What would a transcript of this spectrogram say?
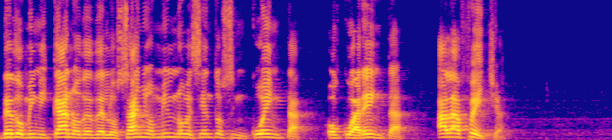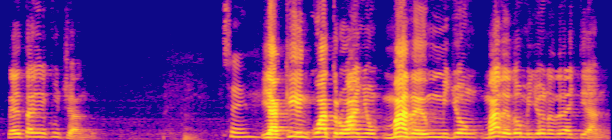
de dominicanos desde los años 1950 o 40 a la fecha. ¿Ustedes están escuchando? Sí. Y aquí en cuatro años más de un millón, más de dos millones de haitianos.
